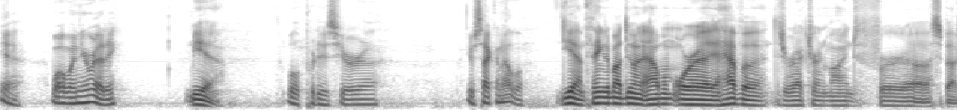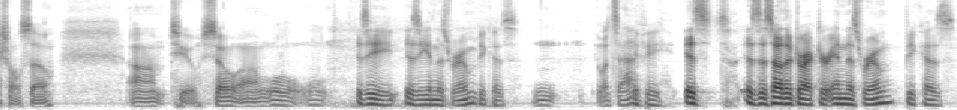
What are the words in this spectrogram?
Yeah. Well, when you're ready, Yeah. We'll produce your uh, your second album. Yeah, I'm thinking about doing an album, or I have a director in mind for a special. So, um, too. So, um, we'll, we'll. Is he is he in this room? Because What's that? if he is is this other director in this room? Because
